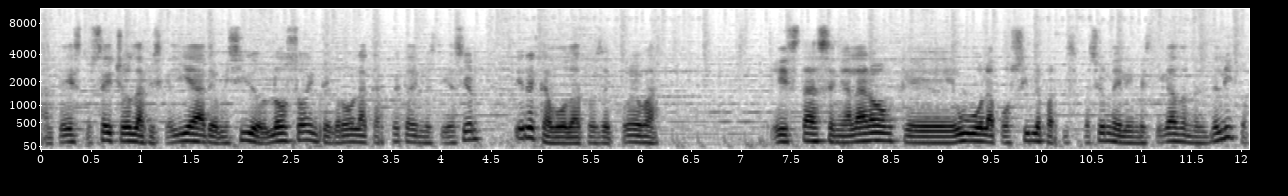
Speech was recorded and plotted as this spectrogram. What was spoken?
Ante estos hechos, la Fiscalía de Homicidio Doloso integró la carpeta de investigación y recabó datos de prueba. Estas señalaron que hubo la posible participación del investigado en el delito,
